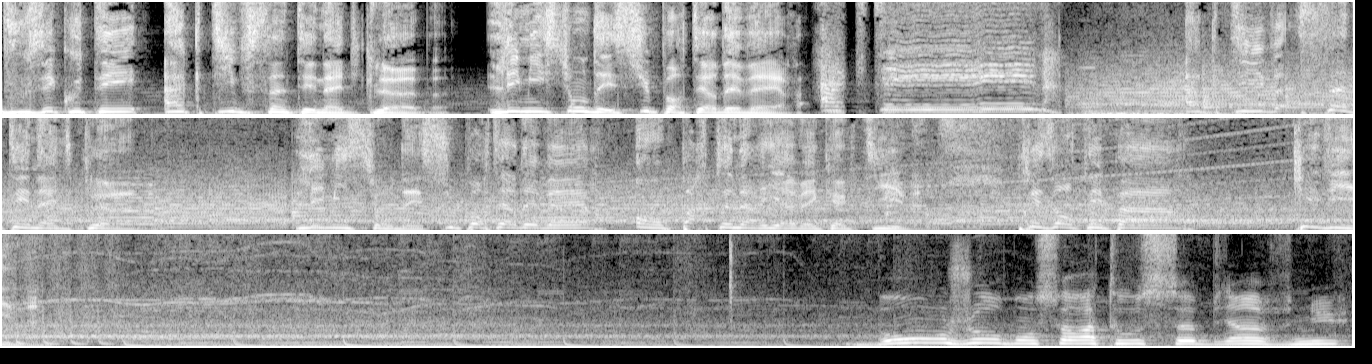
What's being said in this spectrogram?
Vous écoutez Active Sainte Night Club, l'émission des supporters des Verts. Active Active Sainte Night Club, l'émission des supporters des Verts en partenariat avec Active. Présentée par Kevin. Bonjour, bonsoir à tous, bienvenue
